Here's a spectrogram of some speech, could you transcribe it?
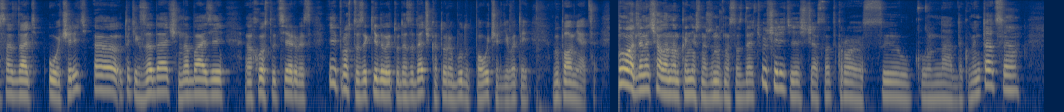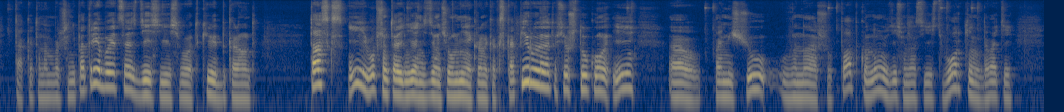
создать очередь э, вот этих задач на базе hosted сервис и просто закидывать туда задачи, которые будут по очереди в этой выполняться. Ну а для начала нам, конечно же, нужно создать очередь. Я сейчас открою ссылку на документацию. Так, это нам больше не потребуется. Здесь есть вот Qt Background Tasks. И, в общем-то, я не сделал ничего умнее, кроме как скопирую эту всю штуку и э, помещу в нашу папку. Ну, здесь у нас есть Working. Давайте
